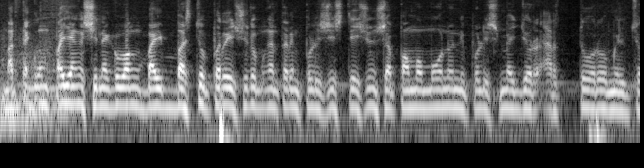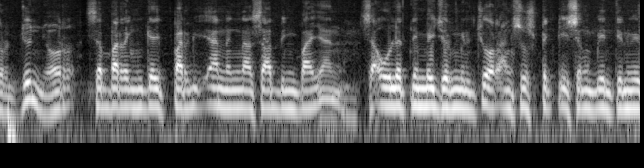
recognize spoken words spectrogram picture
Matagumpay ang sinagawang buy-bust operation ng mga taring police station sa pamumuno ni Police Major Arturo Melchor Jr. sa barangay Parian ng nasabing bayan. Sa ulat ni Major Melchor, ang suspect isang 29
